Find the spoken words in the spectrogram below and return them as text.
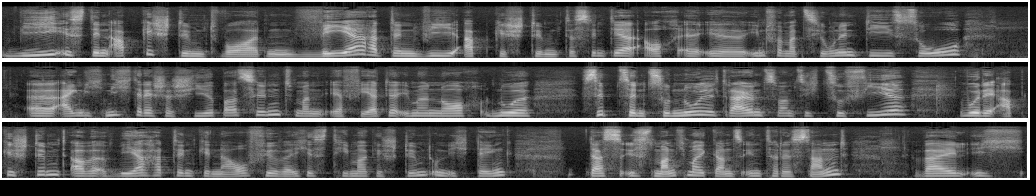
Wie ist denn abgestimmt worden? Wer hat denn wie abgestimmt? Das sind ja auch äh, äh Informationen, die so äh, eigentlich nicht recherchierbar sind. Man erfährt ja immer noch, nur 17 zu 0, 23 zu 4 wurde abgestimmt, aber wer hat denn genau für welches Thema gestimmt? Und ich denke, das ist manchmal ganz interessant, weil ich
